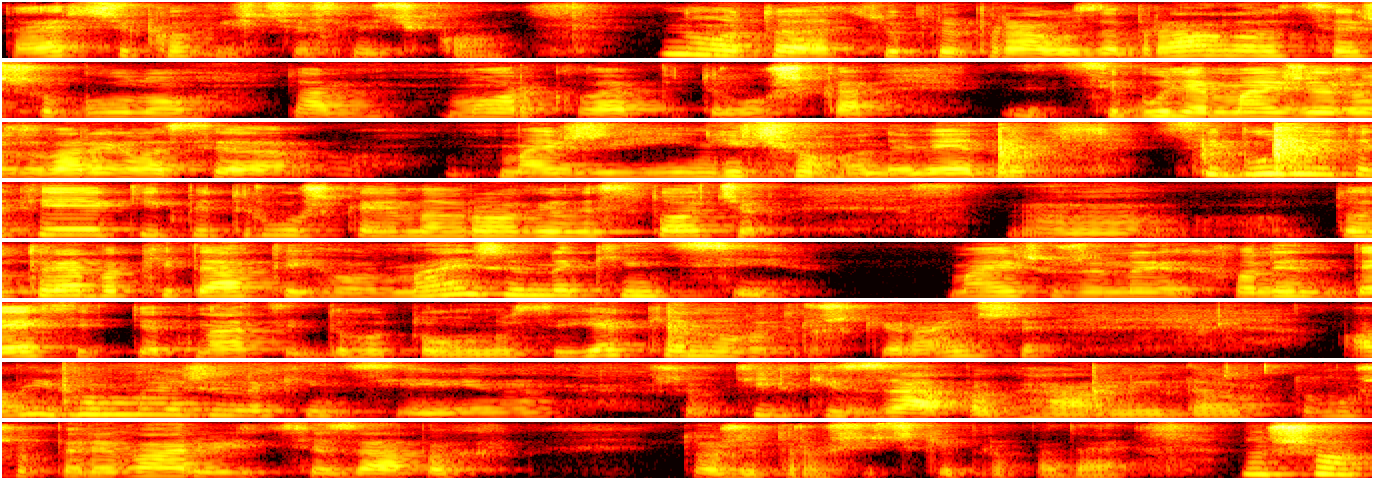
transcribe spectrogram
перчиком і з чесничком. Ну, от цю приправу забрала, оце, що було там морква, петрушка. Цибуля майже розварилася, майже її нічого не видно. Цибулю таке, як і петрушка, і лавровий листочок, то треба кидати його майже на кінці. Майже вже на хвилин 10-15 до готовності. Я кинула трошки раніше, але його майже на кінці, він, щоб тільки запах гарний дав, тому що переварюється запах, теж трошечки пропадає. Ну що,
